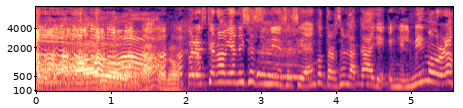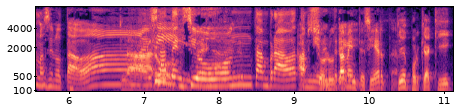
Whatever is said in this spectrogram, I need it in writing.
Ah, ¿o no? Pero es que no había ni necesidad de encontrarse en la calle. En el mismo programa se notaba Claro. esa Sí. tensión tan brava también. Absolutamente cierta. Sí, porque aquí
